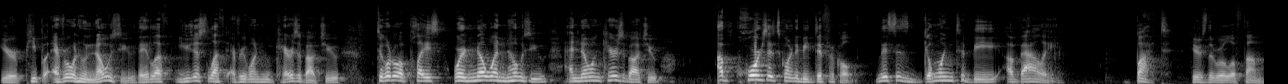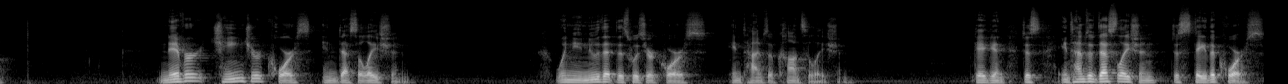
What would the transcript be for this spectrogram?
your people, everyone who knows you. They left. You just left everyone who cares about you to go to a place where no one knows you and no one cares about you of course, it's going to be difficult. This is going to be a valley. But here's the rule of thumb never change your course in desolation when you knew that this was your course in times of consolation. Okay, again, just in times of desolation, just stay the course.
